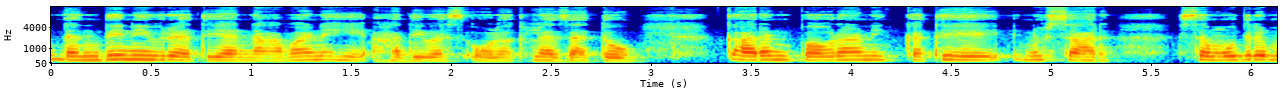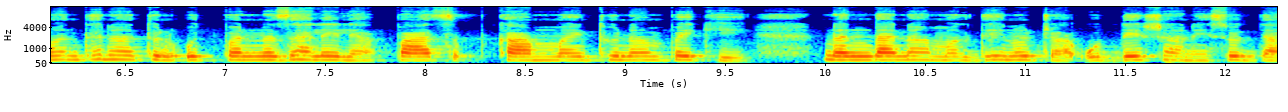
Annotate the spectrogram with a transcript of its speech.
नंदिनी व्रत या नावानेही हा दिवस ओळखला जातो. कारण पौराणिक कथेनुसार समुद्रमंथनातून उत्पन्न झालेल्या पाच काममैथुनांपैकी नंदा नामक धेनूच्या उद्देश उद्देशाने सुद्धा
